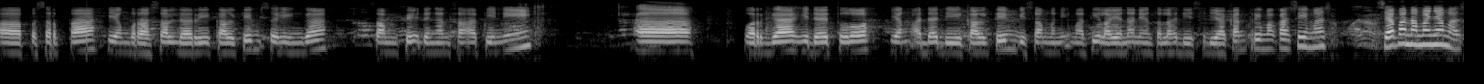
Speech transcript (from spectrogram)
uh, peserta yang berasal dari Kaltim sehingga sampai dengan saat ini uh, warga Hidayatullah yang ada di Kaltim bisa menikmati layanan yang telah disediakan. Terima kasih Mas. Siapa namanya Mas?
